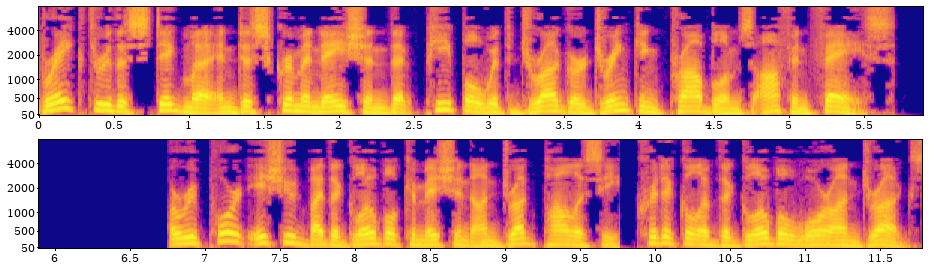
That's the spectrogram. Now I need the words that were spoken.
break through the stigma and discrimination that people with drug or drinking problems often face." A report issued by the Global Commission on Drug Policy, critical of the global war on drugs,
